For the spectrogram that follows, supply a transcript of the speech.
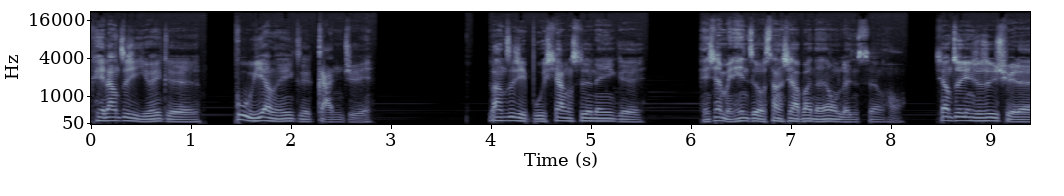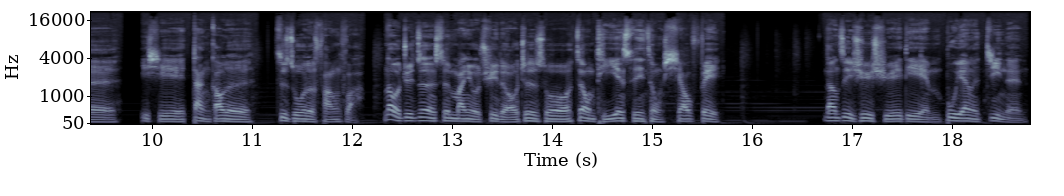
可以让自己有一个不一样的一个感觉，让自己不像是那个。很像每天只有上下班的那种人生哈，像最近就是学了一些蛋糕的制作的方法，那我觉得真的是蛮有趣的哦。就是说这种体验是一种消费，让自己去学一点不一样的技能，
